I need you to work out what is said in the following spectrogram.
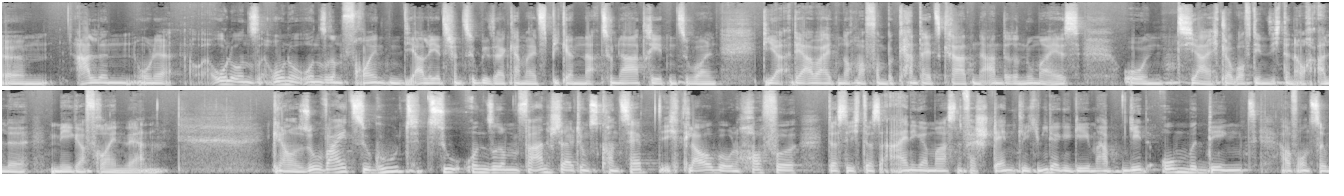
ähm, allen, ohne, ohne, unsere, ohne unseren Freunden, die alle jetzt schon zugesagt haben, als Speaker na, zu nahe treten zu wollen, die, der aber halt nochmal vom Bekanntheitsgrad eine andere Nummer ist. Und ja, ich glaube, auf den sich dann auch alle mega freuen werden. Genau, so weit, so gut zu unserem Veranstaltungskonzept. Ich glaube und hoffe, dass ich das einigermaßen verständlich wiedergegeben habe. Geht unbedingt auf unsere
